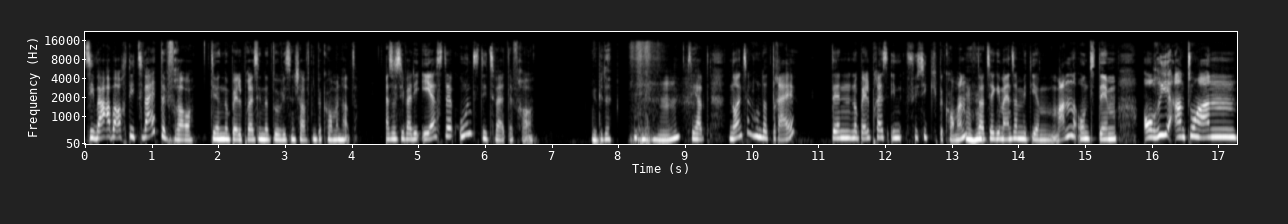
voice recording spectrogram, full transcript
Sie war aber auch die zweite Frau, die einen Nobelpreis in Naturwissenschaften bekommen hat. Also sie war die erste und die zweite Frau. Wie bitte? Sie hat 1903 den Nobelpreis in Physik bekommen. Da hat sie ja gemeinsam mit ihrem Mann und dem Henri Antoine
